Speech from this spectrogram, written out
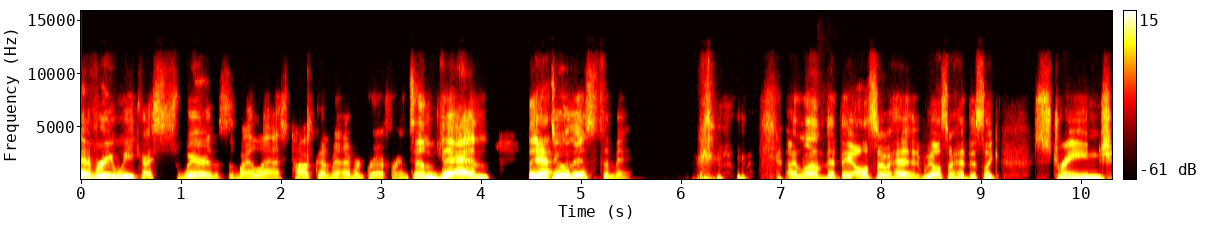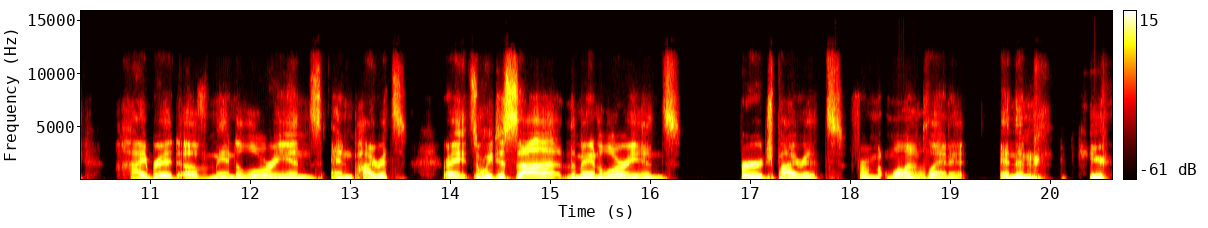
Every week, I swear this is my last Top Gun Maverick reference, and then they yeah. do this to me. I love that they also had we also had this like strange hybrid of Mandalorians and pirates, right? So yeah. we just saw the Mandalorians purge pirates from one uh-huh. planet, and then here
